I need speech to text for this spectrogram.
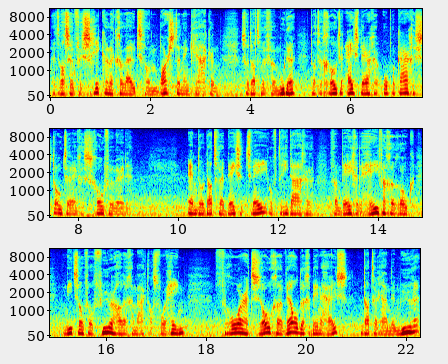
Het was een verschrikkelijk geluid van barsten en kraken, zodat we vermoeden dat de grote ijsbergen op elkaar gestoten en geschoven werden. En doordat we deze twee of drie dagen vanwege de hevige rook niet zoveel vuur hadden gemaakt als voorheen, vroor het zo geweldig binnen huis dat er aan de muren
